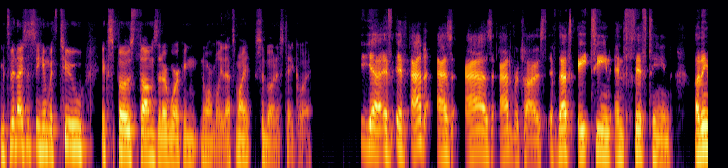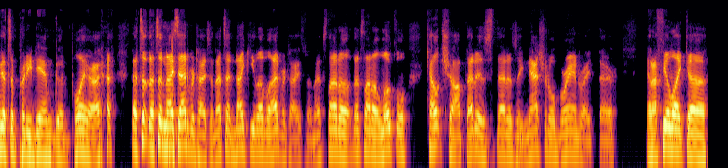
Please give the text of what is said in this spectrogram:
It's been nice to see him with two exposed thumbs that are working normally. That's my Sabonis takeaway. Yeah if if ad as as advertised if that's 18 and 15 i think that's a pretty damn good player. That's a that's a nice advertisement. That's a nike level advertisement. That's not a that's not a local couch shop. That is that is a national brand right there. And i feel like uh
